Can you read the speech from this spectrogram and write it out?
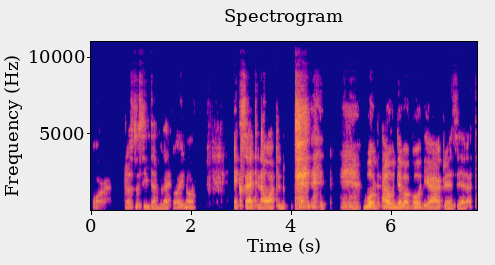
for. Just to see them be like, oh you know, exciting, I want to do it. but I would never go there after and say that I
